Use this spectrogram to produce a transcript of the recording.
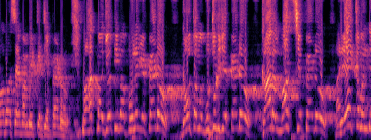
బాబాసాహెబ్ అంబేద్కర్ చెప్పాడు. మహాత్మా జ్యోతిబా పూలే చెప్పాడు గౌతమ బుద్ధుడు చెప్పాడు కారల్ మార్క్స్ చెప్పాడు అనేక మంది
